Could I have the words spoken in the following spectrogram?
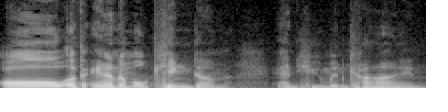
all of animal kingdom and humankind,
